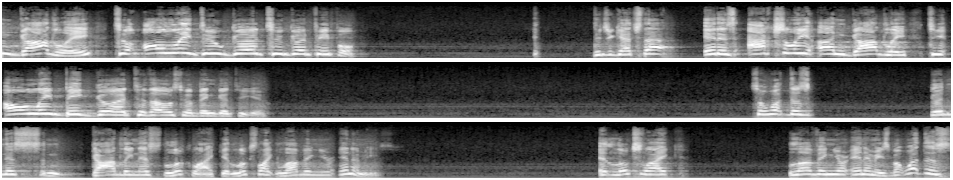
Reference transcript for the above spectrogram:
ungodly to only do good to good people. Did you catch that? It is actually ungodly to only be good to those who have been good to you. So, what does goodness and godliness look like? It looks like loving your enemies. It looks like loving your enemies. But what does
